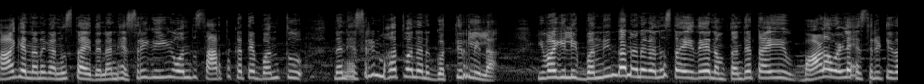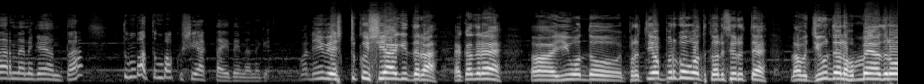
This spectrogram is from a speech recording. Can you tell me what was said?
ಹಾಗೆ ನನಗೆ ಅನಿಸ್ತಾ ಇದೆ. ನನ್ನ ಹೆಸರಿಗೆ ಈಗ ಒಂದು ಸಾರ್ಥಕತೆ ಬಂತು. ನನ್ನ ಹೆಸರಿನ ಮಹತ್ವ ನನಗೆ ಗೊತ್ತಿರಲಿಲ್ಲ. ಇವಾಗ ಇಲ್ಲಿಗೆ ಬಂದಿಂದ ನನಗೆ ಅನಿಸ್ತಾ ಇದೆ, ನಮ್ಮ ತಂದೆ ತಾಯಿ ಭಾಳ ಒಳ್ಳೆ ಹೆಸರಿಟ್ಟಿದ್ದಾರೆ ನನಗೆ ಅಂತ ತುಂಬ ತುಂಬ ಖುಷಿ ಆಗ್ತಾ ಇದೆ ನನಗೆ. ನೀವು ಎಷ್ಟು ಖುಷಿಯಾಗಿದ್ದೀರಾ? ಯಾಕಂದ್ರೆ ಈ ಒಂದು ಪ್ರತಿಯೊಬ್ಬರಿಗೂ ಒಂದು ಕನಸಿರುತ್ತೆ. ನಾವು ಜೀವನದಲ್ಲಿ ಒಮ್ಮೆ ಆದರೂ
